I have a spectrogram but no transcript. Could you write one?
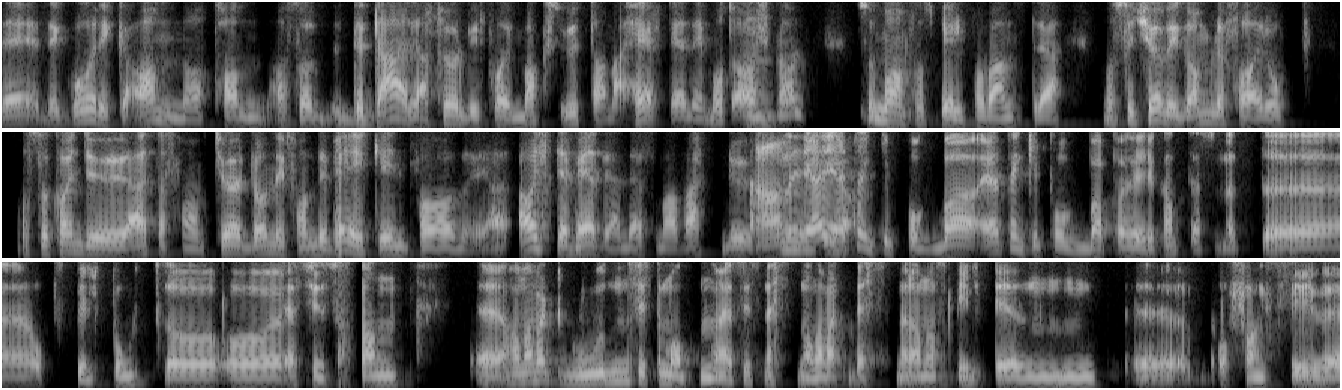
det, det går ikke an at han altså, Det er der jeg føler vi får maks ut av ham. Jeg er helt enig. Mot Arsenal så må han få spille på venstre. Og så kjører vi gamlefar opp. Og så kan du etter faen kjøre Donny van de Beek inn på Alt er bedre enn det som har vært nå. Ja, men jeg, jeg, tenker Pogba, jeg tenker Pogba på høyrekant som et uh, oppspillpunkt. Og, og jeg synes han uh, han har vært god den siste måneden, og jeg syns nesten han har vært best når han har spilt i den uh, offensive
